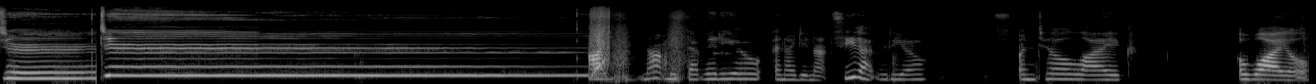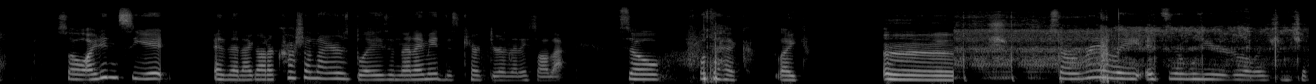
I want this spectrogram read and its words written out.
I did not make that video, and I did not see that video until like a while. So I didn't see it, and then I got a crush on Iris Blaze, and then I made this character, and then I saw that. So what the heck? Like, uh. So really, it's a weird relationship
